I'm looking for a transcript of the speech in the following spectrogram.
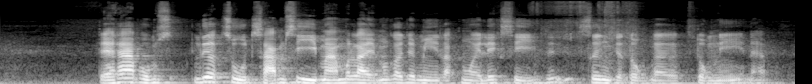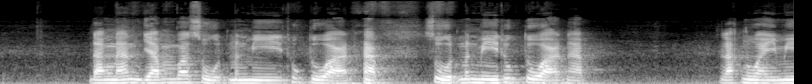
4แต่ถ้าผมเลือกสูตร 3 4 มาเมื่อไหร่มันก็จะมีหลักหน่วยเลข 4 ซึ่งจะตรงกับตรงนี้นะครับ ดังนั้นย้ำว่าสูตรมันมีทุกตัวนะครับ สูตรมันมีทุกตัวนะครับ หลักหน่วยมี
